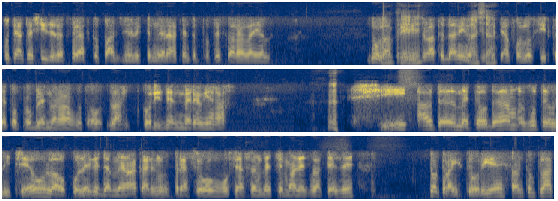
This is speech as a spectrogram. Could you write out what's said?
putea să și dezasfoiască paginile că nu era atentă profesoara la el. Nu l-a Ok. okay. prins niciodată, dar nici nu știu Așa. câte am folosit, că tot problemă a avut o, la Corigent mereu era. și altă metodă am văzut în liceu la o colegă de-a mea care nu prea se obosea să învețe mai ales la teze, tot la istorie s-a întâmplat,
